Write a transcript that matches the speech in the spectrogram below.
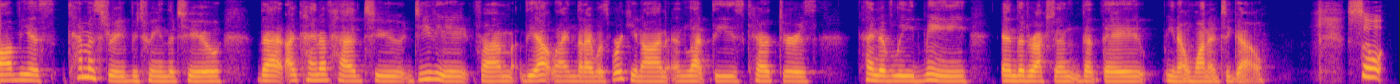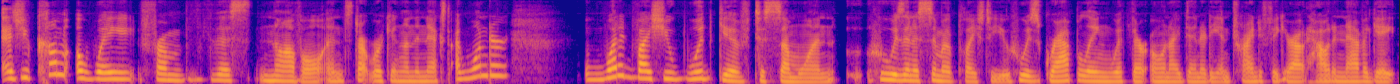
obvious chemistry between the two that I kind of had to deviate from the outline that I was working on and let these characters kind of lead me in the direction that they, you know, wanted to go. So, as you come away from this novel and start working on the next, I wonder what advice you would give to someone who is in a similar place to you, who is grappling with their own identity and trying to figure out how to navigate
